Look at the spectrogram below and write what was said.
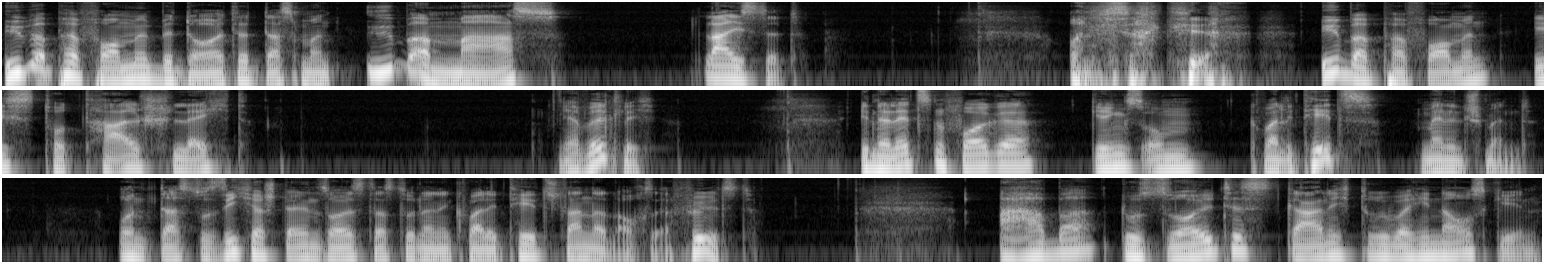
Überperformen bedeutet, dass man Übermaß leistet. Und ich sage dir, Überperformen ist total schlecht. Ja, wirklich. In der letzten Folge ging es um Qualitätsmanagement und dass du sicherstellen sollst, dass du deine Qualitätsstandard auch erfüllst aber du solltest gar nicht darüber hinausgehen.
